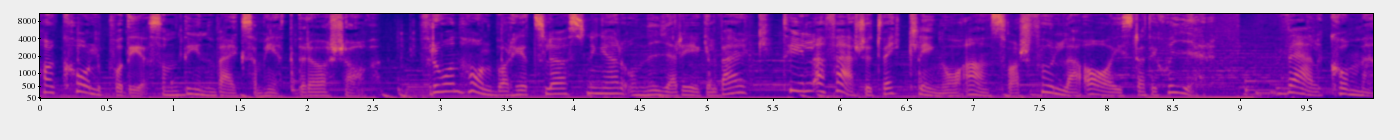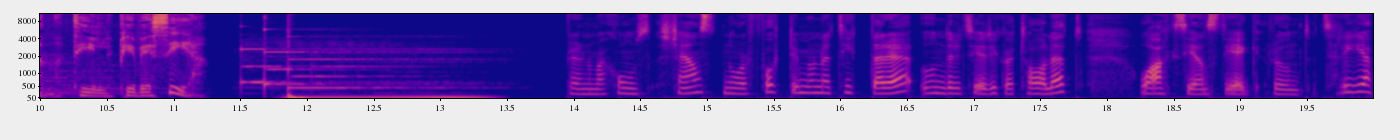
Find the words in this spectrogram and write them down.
har koll på det som din verksamhet berörs av. Från hållbarhetslösningar och nya regelverk till affärsutveckling och ansvarsfulla AI-strategier. Välkommen till PWC. Prenumerationstjänst når 40 miljoner tittare under det tredje kvartalet och aktien steg runt 3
